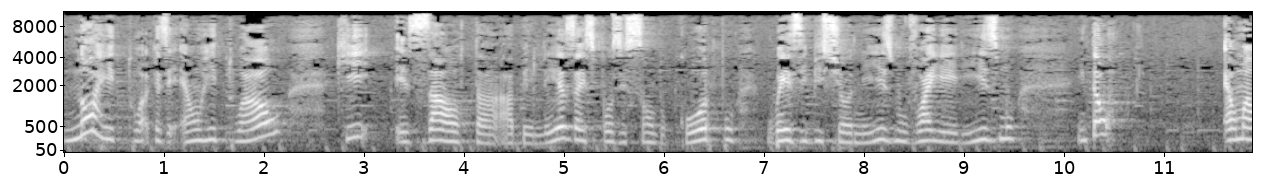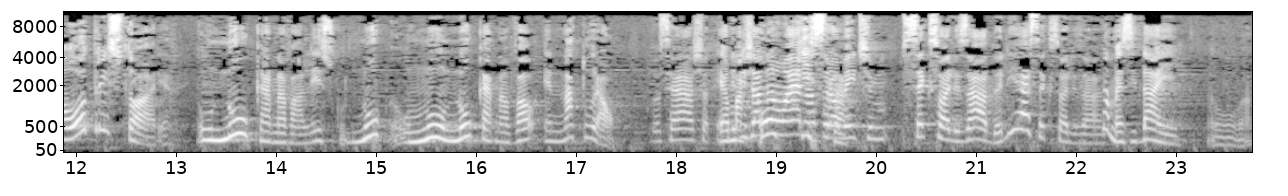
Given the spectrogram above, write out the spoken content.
no ritual, quer dizer, é um ritual que exalta a beleza, a exposição do corpo, o exibicionismo, o voyeurismo. Então, é uma outra história. O nu carnavalesco, nu- o nu no carnaval é natural. Você acha? É uma ele já não é conquista. naturalmente sexualizado? Ele é sexualizado. Não, mas e daí? A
